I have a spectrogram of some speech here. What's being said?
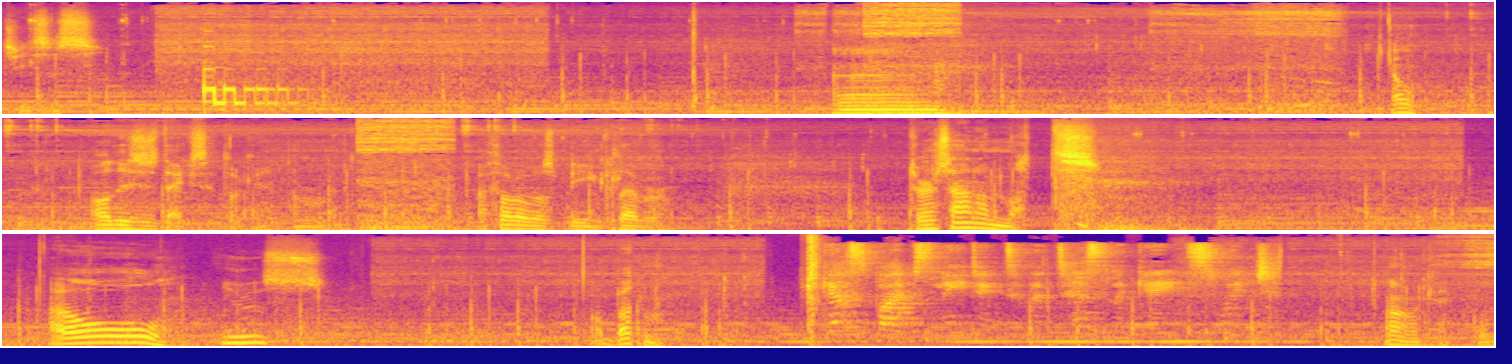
Jesus. Um. Oh. Oh, this is the exit. Okay. Never mind. I thought I was being clever. Turns out I'm not. At all. Use. Oh, button. Gas pipes leading to the Tesla gate switch. Oh, okay, cool.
